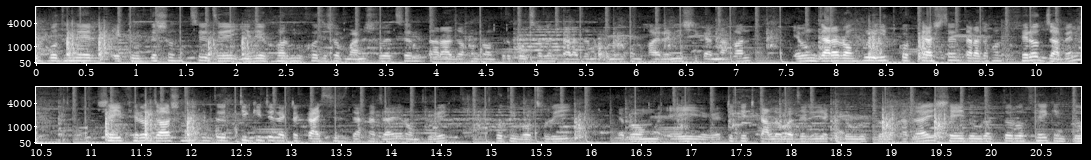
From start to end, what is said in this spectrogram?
উদ্বোধনের একটি উদ্দেশ্য হচ্ছে যে ঈদে ঘরমুখ যেসব মানুষ রয়েছেন, তারা যখন রংপুরে পৌঁছাবেন, তারা যেন কোনো রকম হয়রানির শিকার না হন। এবং যারা রংপুরে ঈদ করতে আসছেন, তারা যখন ফেরত যাবেন সেই ফেরত যাওয়ার সময় কিন্তু টিকিটের একটা ক্রাইসিস দেখা যায় রংপুরে প্রতি বছরই। এবং এই টিকিট কালোবাজারির একটা দৌরত্ব দেখা যায়। সেই দৌরত্ব রোধে কিন্তু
